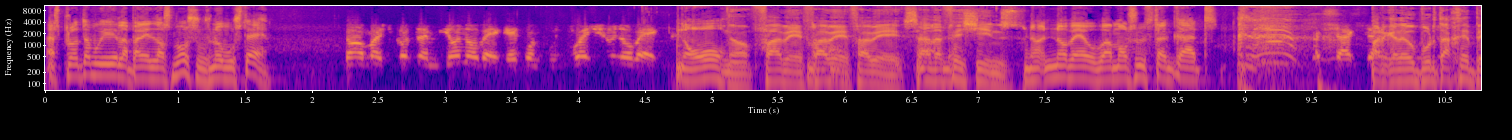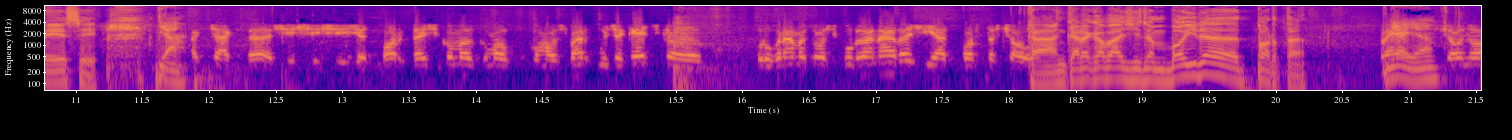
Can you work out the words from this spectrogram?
Explota, vull dir, l'aparell dels Mossos, no vostè. No, home, escolta'm, jo no bec, eh? Quan condueixo no bec. No, No, fa bé, fa bé, fa bé. S'ha de fer així. no, no veu, va amb els ulls tancats. Exacte. Perquè deu portar GPS. Ja. Exacte, sí, sí, sí. I et porta, és com, el, com, el, com els barcos aquests que programes les coordenades i ja et porta sol. Que encara que vagis amb boira, et porta. Res, Ja, ja. Això no,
